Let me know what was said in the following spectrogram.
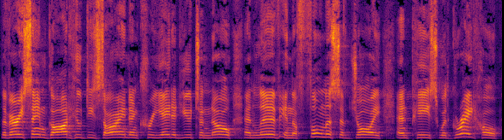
The very same God who designed and created you to know and live in the fullness of joy and peace with great hope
